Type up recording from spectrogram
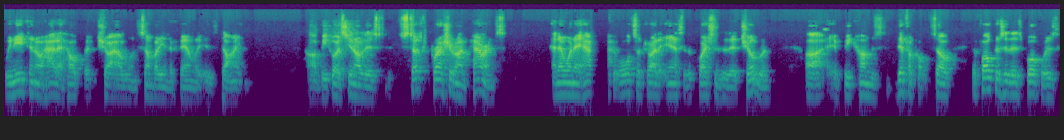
we need to know how to help a child when somebody in the family is dying. Uh, because, you know, there's such pressure on parents. And then when they have to also try to answer the questions of their children, uh, it becomes difficult. So the focus of this book was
